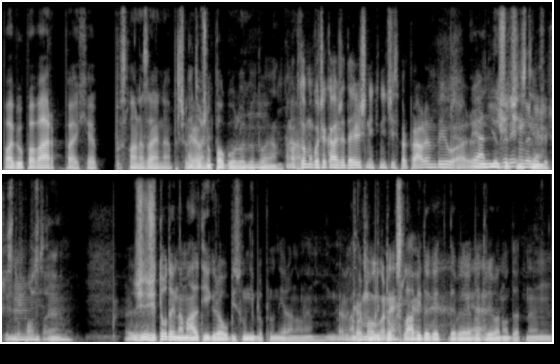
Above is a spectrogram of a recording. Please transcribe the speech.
pa je bil pa var, pa jih je poslal nazaj na ja, točno pol golo je bilo to. Ja. Ampak to mogoče kaže, da Jelšnik ni čist pripravljen bil. Ali... Ja, ni je še verjetno, čist, da ni ja. še čisto Mm, posla. Ja. Že, že to, da je na Malti igral, v bistvu ni bilo planirano. Ne? Ampak smo bili tako slabi, da, ga, da bi ga Ja. bilo treba nodati. ne.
